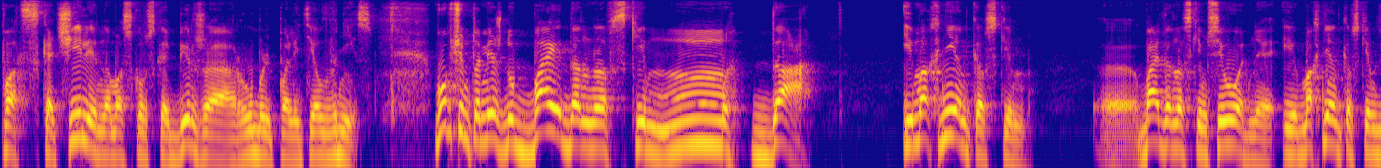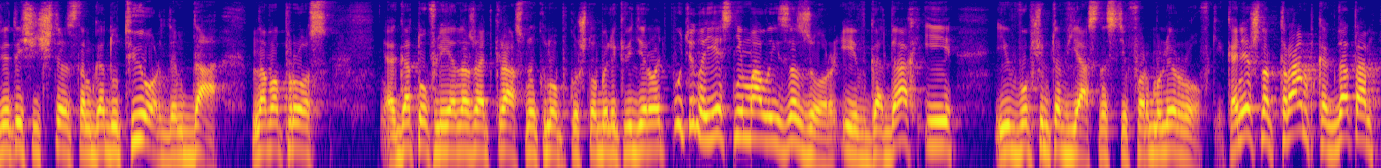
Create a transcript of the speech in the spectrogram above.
подскочили на московской бирже, а рубль полетел вниз. В общем-то, между байденовским «да» и махненковским, э, байденовским сегодня и махненковским в 2014 году твердым «да» на вопрос, э, готов ли я нажать красную кнопку, чтобы ликвидировать Путина, есть немалый зазор и в годах, и, и, в общем-то, в ясности формулировки. Конечно, Трамп когда-то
